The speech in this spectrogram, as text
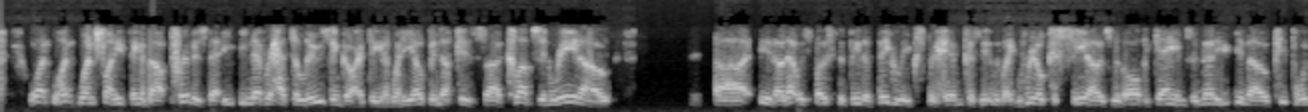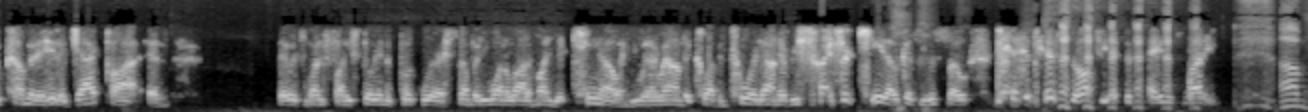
one, one, one funny thing about Primm is that he, he never had to lose in Gardena. When he opened up his uh, clubs in Reno, uh, you know, that was supposed to be the big leagues for him because it was like real casinos with all the games. And then, he, you know, people would come in and hit a jackpot. And there was one funny story in the book where somebody won a lot of money at Keno and he went around the club and tore down every sign for Keno because he was so pissed off he had to pay this money. Um,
